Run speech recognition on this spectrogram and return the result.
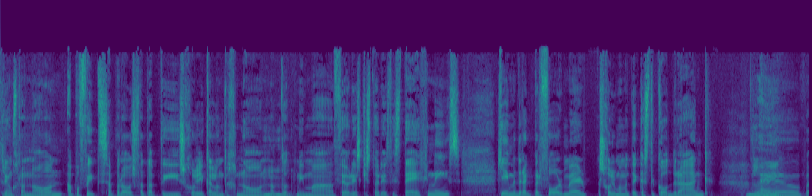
23 χρονών. Αποφύτησα πρόσφατα από τη Σχολή Καλών Τεχνών, από το τμήμα Θεωρίας και Ιστορίας της Τέχνης. Και είμαι drag performer. Ασχολούμαι με το εικαστικό drag. Δηλαδή, Ε,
